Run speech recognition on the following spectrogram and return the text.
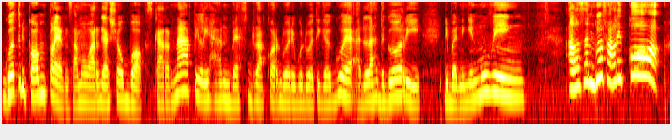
gue tuh dikomplain sama warga Showbox karena pilihan Best Drakor 2023 gue adalah The Glory dibandingin Moving. Alasan gue valid kok.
